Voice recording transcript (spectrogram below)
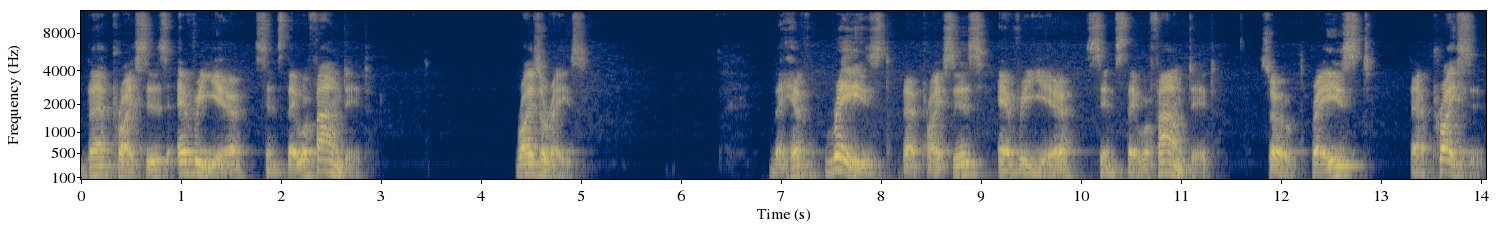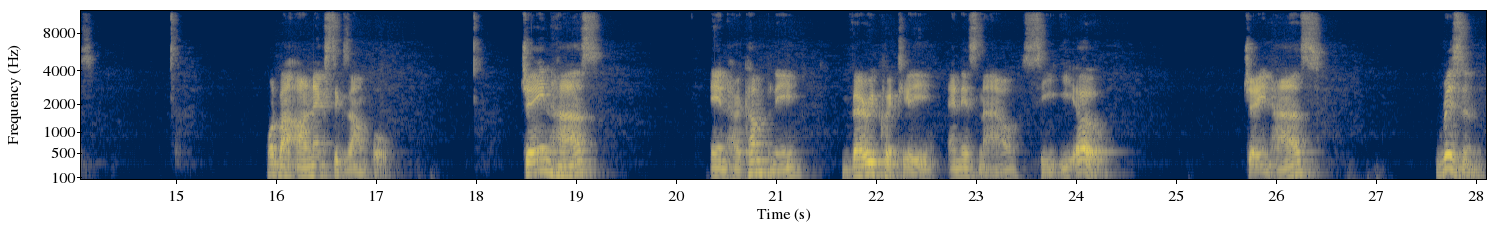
their prices every year since they were founded. Rise or raise? They have raised their prices every year since they were founded. So raised their prices. What about our next example? Jane has, in her company, very quickly and is now CEO. Jane has risen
